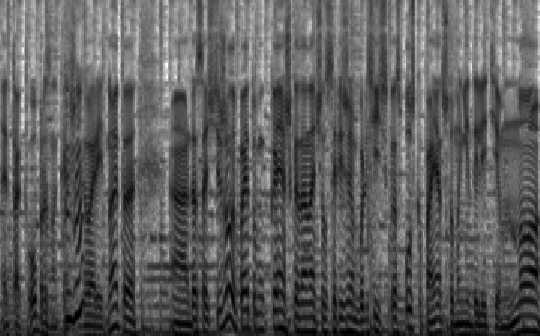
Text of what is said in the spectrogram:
Это так, образно, конечно, говорить. Но это а, достаточно тяжело, и поэтому, конечно, когда начался режим баллистического спуска, понятно, что мы не долетим. Но,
